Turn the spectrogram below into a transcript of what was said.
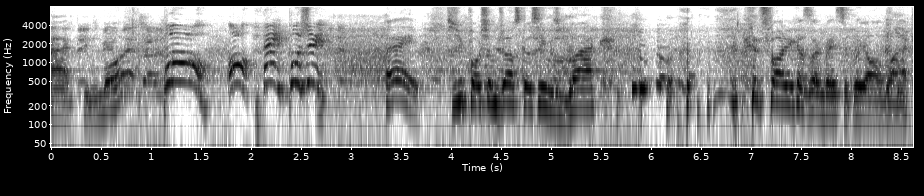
Uh, what? Ball! Oh, hey, push it! Hey, did you push him just because he was black? it's funny because they're basically all black.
